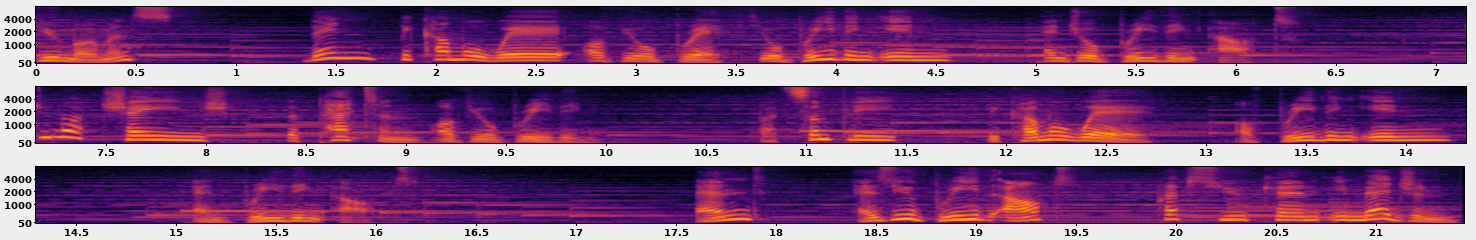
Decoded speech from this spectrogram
few moments, then become aware of your breath, your breathing in and your breathing out. Do not change the pattern of your breathing, but simply become aware of breathing in and breathing out. And as you breathe out, perhaps you can imagine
